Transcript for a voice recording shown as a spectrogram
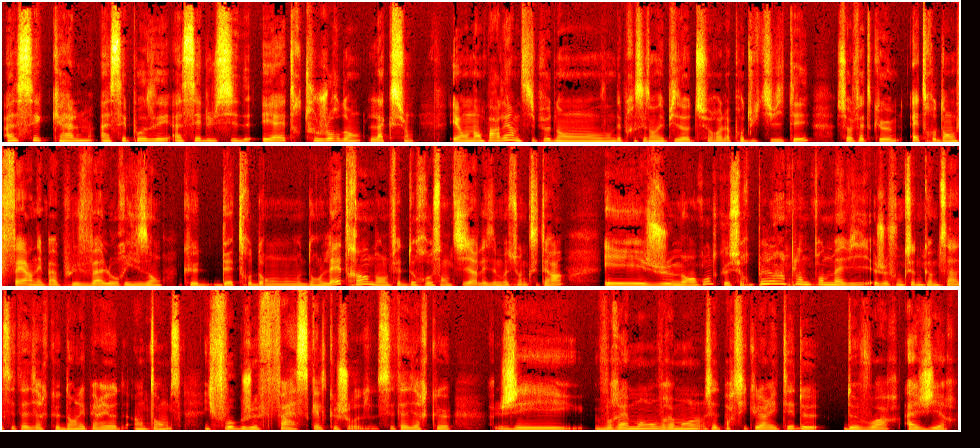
assez calme, assez posé, assez lucide et à être toujours dans l'action. Et on en parlait un petit peu dans un des précédents épisodes sur la productivité, sur le fait que être dans le faire n'est pas plus valorisant que d'être dans, dans l'être, hein, dans le fait de ressentir les émotions, etc. Et je me rends compte que sur plein plein de pans de ma vie, je fonctionne comme ça, c'est-à-dire que dans les périodes intenses, il faut que je fasse quelque chose. C'est-à-dire que j'ai vraiment, vraiment cette particularité de devoir agir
